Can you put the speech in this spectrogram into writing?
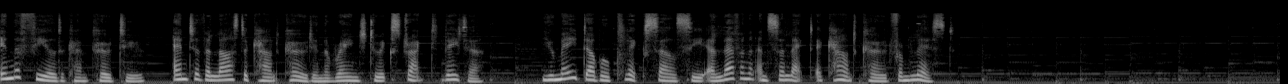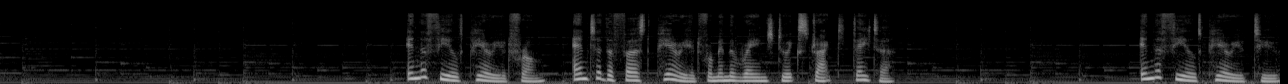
In the field account code to, enter the last account code in the range to extract data. You may double-click cell C11 and select account code from list. In the field period from, enter the first period from in the range to extract data. In the field period to,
